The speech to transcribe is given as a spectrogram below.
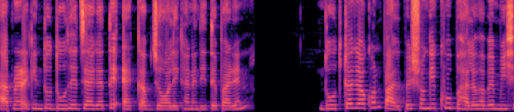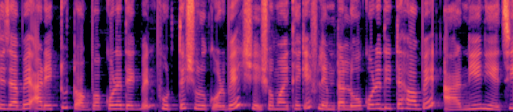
আপনারা কিন্তু দুধের জায়গাতে এক কাপ জল এখানে দিতে পারেন। দুধটা যখন পাল্পের সঙ্গে খুব ভালোভাবে মিশে যাবে আর একটু টকবক করে দেখবেন ফুটতে শুরু করবে, সেই সময় থেকে ফ্লেমটা লো করে দিতে হবে। আর নিয়ে নিয়েছি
